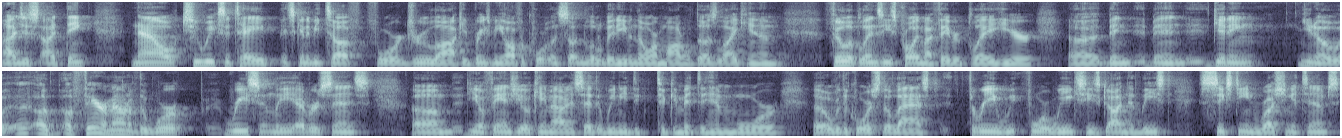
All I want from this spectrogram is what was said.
I just I think Now, two weeks of tape, it's going to be tough for Drew Lock. It brings me off of Courtland Sutton a little bit, even though our model does like him. Phillip Lindsay's probably my favorite play here. Uh, been been getting you know a, a, fair amount of the work recently, ever since um, you know Fangio came out and said that we need to, to commit to him more uh, over the course of the last three four weeks. He's gotten at least 16 rushing attempts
